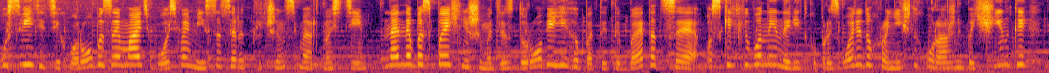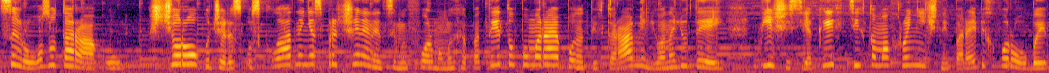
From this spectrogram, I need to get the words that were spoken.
У світі ці хвороби займають восьме місце серед причин смертності. Найнебезпечнішими для здоров'я є гепатити Б та С, оскільки вони нерідко призводять до хронічних уражень печінки, цирозу та раку. Щороку через ускладнення, спричинені цими формами гепатиту, помирає понад півтора мільйона людей, більшість яких ті, хто мав хронічний перебіг хвороби.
